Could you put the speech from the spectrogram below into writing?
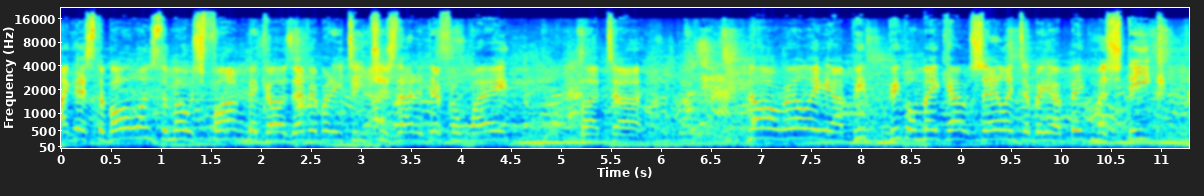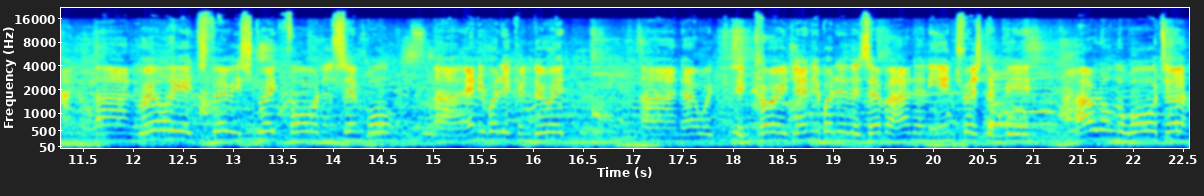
I guess the bowline's the most fun because everybody teaches that a different way. But uh, no, really, uh, pe- people make out sailing to be a big mystique, and really, it's very straightforward and simple. Uh, anybody can do it, and I would encourage anybody that's ever had any interest in being out on the water,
